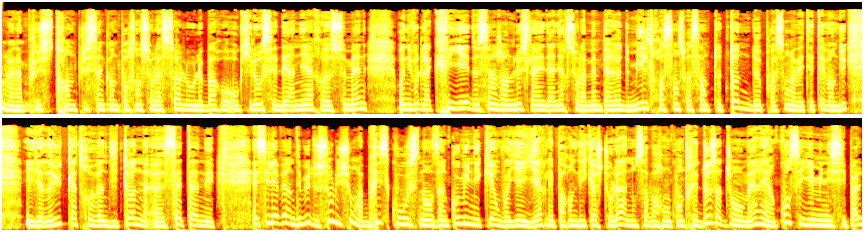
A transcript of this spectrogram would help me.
Voilà, plus 30, plus 50% sur la sole ou le bar au, kilo ces dernières euh, semaines. Au niveau de la criée de Saint-Jean-de-Luz l'année dernière, sur la même période, 1360 tonnes de poissons avaient été vendues et il y en a eu 90 tonnes euh, cette année. Et s'il y avait un début de solution à Briscous, dans un communiqué envoyé hier, les parents de Licastola annoncent avoir rencontré deux adjoints au maire et un conseiller municipal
